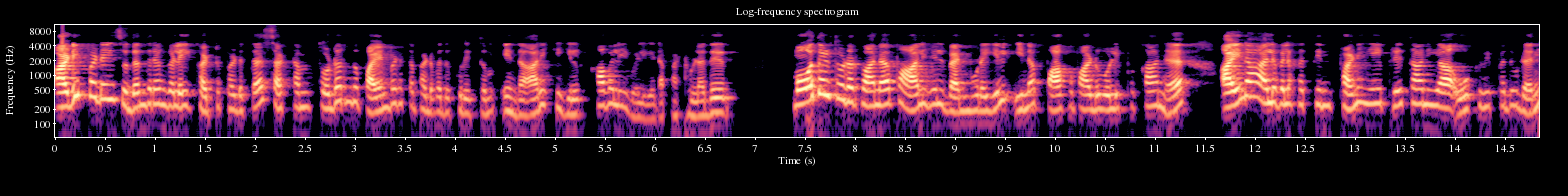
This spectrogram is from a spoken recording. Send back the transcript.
அடிப்படை சுதந்திரங்களை கட்டுப்படுத்த சட்டம் தொடர்ந்து பயன்படுத்தப்படுவது குறித்தும் இந்த அறிக்கையில் கவலை வெளியிடப்பட்டுள்ளது. மோதல் தொடர்பான பாலியல் வன்முறையில் இன பாகுபாடு ஒழிப்புக்கான ஐநா அலுவலகத்தின் பணியை பிரித்தானியா ஊக்குவிப்பதுடன்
